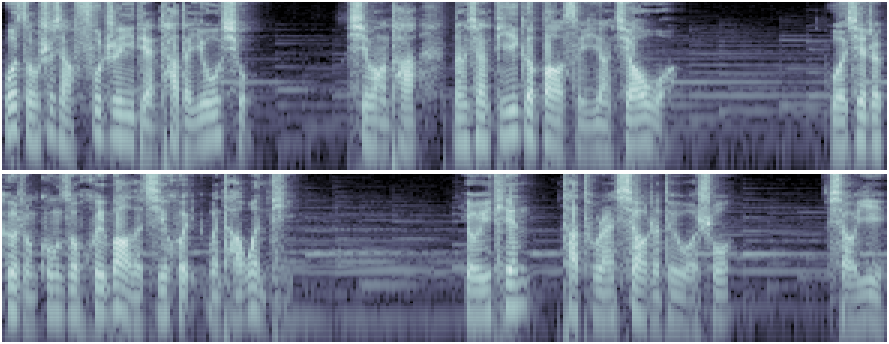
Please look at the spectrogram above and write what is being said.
我总是想复制一点她的优秀，希望她能像第一个 boss 一样教我。我借着各种工作汇报的机会问她问题。有一天，她突然笑着对我说：“小易，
